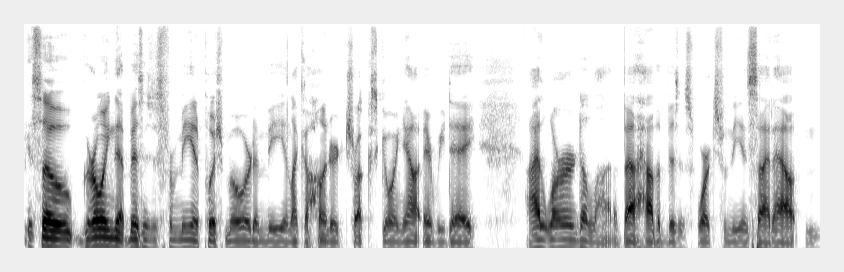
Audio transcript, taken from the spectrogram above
And so, growing that business just from me and a push mower to me and like 100 trucks going out every day, I learned a lot about how the business works from the inside out. And,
